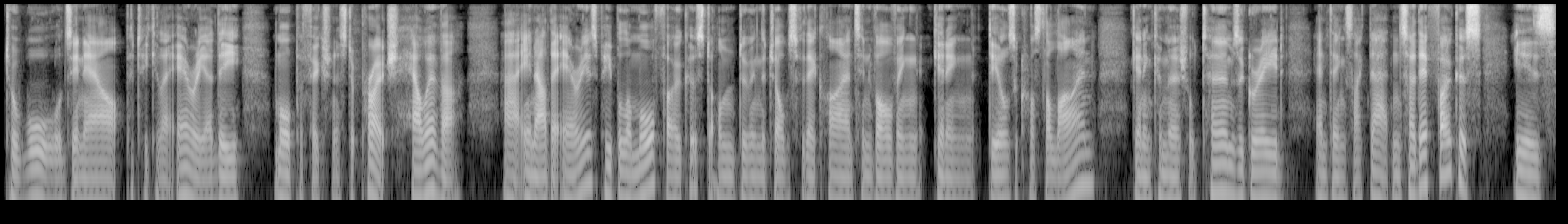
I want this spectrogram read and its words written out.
towards, in our particular area, the more perfectionist approach. However, uh, in other areas, people are more focused on doing the jobs for their clients involving getting deals across the line, getting commercial terms agreed, and things like that. And so their focus is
